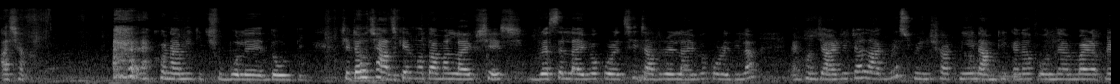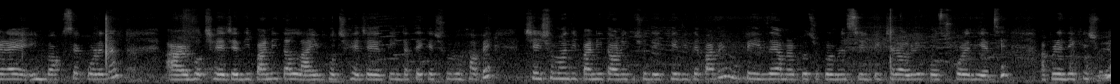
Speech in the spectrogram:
আচ্ছা এখন আমি কিছু বলে দৌড় দিই। সেটা হচ্ছে আজকের মতো আমার লাইভ শেষ। ড্রেসের লাইভও করেছি, চাদরের লাইভও করে দিলাম। এখন যার যেটা লাগবে স্ক্রিনশট নিয়ে, নাম, ঠিকানা ফোন নাম্বার আপনারা ইনবক্সে করে দেন। আর হচ্ছে যে দীপানি তার লাইভ হচ্ছে যে তিনটা থেকে শুরু হবে। সেই সময় দীপানিতে অনেক কিছু দেখিয়ে দিতে পারবে এবং পেজে আমরা প্রচুর পরিমাণে স্টিল পিকচার অলরেডি পোস্ট করে দিয়েছি। আপনারা দেখে শুনে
